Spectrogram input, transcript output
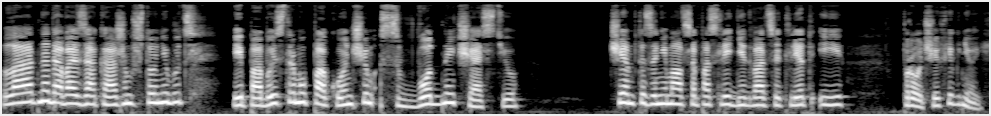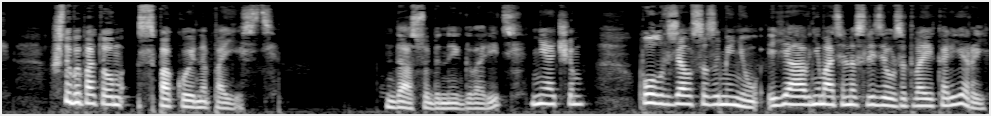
«Ладно, давай закажем что-нибудь и по-быстрому покончим с вводной частью. Чем ты занимался последние двадцать лет и прочей фигней, чтобы потом спокойно поесть?» Да, особенно и говорить не о чем. Пол взялся за меню. Я внимательно следил за твоей карьерой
